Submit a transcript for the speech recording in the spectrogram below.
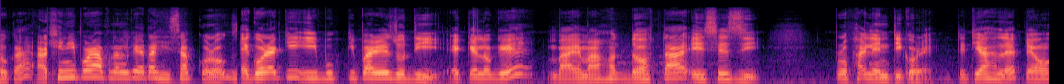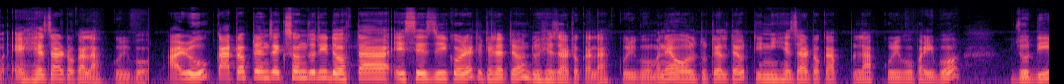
টকা। আৰু এইখিনিৰ পৰা আপোনালোকে এটা হিচাপ কৰক এগৰাকী ই বুক কিপাৰে যদি একেলগে বা এমাহত দহটা H S G profile entry কৰে তেতিয়াহ'লে তেওঁ এহেজাৰ টকা লাভ কৰিব। আৰু কাট অফ ট্ৰেঞ্জেকশ্যন যদি দহটা এইচ এছ জি কৰে তেতিয়াহ'লে তেওঁ দুহেজাৰ টকা লাভ কৰিব। মানে অল টোটেল তেওঁ তিনি হেজাৰ টকা লাভ কৰিব পাৰিব যদি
